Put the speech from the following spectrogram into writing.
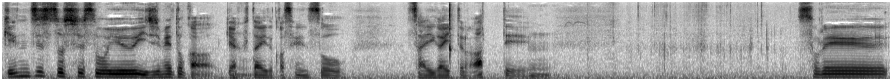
現実としてそういういじめとか虐待とか戦争災害ってのがあって、うんそれ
